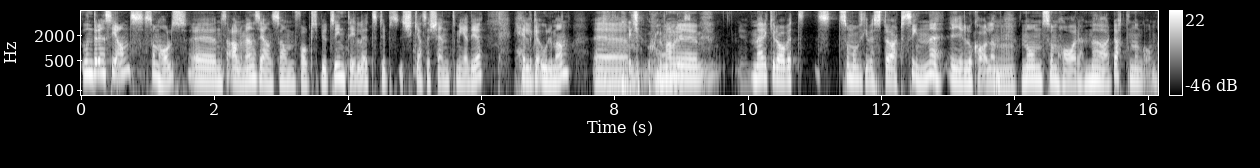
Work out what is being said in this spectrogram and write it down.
Under en seans som hålls, eh, en allmän seans som folk bjuds in till, ett typ ganska känt medie, Helga Ullman. Eh, hon eh, märker av ett, som hon beskriver, stört sinne i lokalen. Mm. Någon som har mördat någon gång.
